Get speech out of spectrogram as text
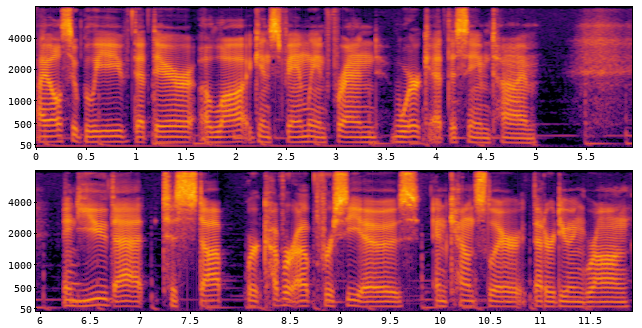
I also believe that there a law against family and friend work at the same time. and you that to stop or cover up for COs and counselor that are doing wrong.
